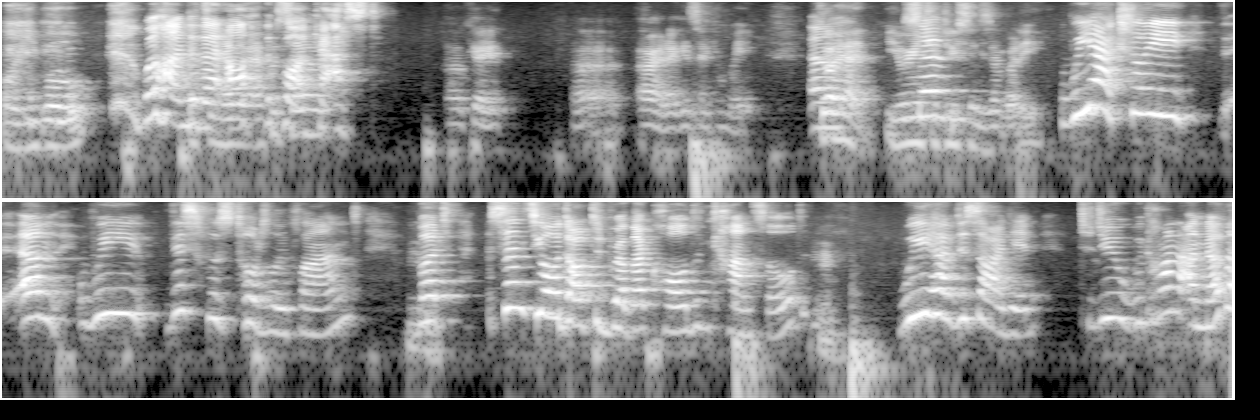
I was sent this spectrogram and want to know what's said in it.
Or he will We'll handle that off the podcast. Okay. Uh, all right. I guess I can wait. Um, Go ahead. You were so- introducing somebody. We actually, um, we this was totally planned, Hmm. but since your adopted brother called and cancelled, Hmm. we have decided to do. We can't another.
